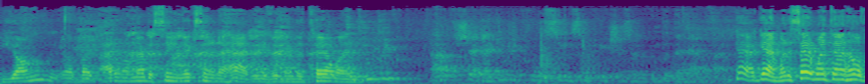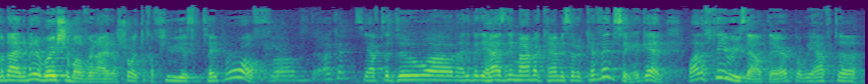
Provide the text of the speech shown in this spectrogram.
young, uh, but I don't remember seeing Nixon in a hat, even in the tail end. I do re- I have to check. I do recall seeing some pictures of him with the hat on. Yeah, again, when I say it went downhill overnight, I made a Roshim overnight. I'm sure it took a few years to taper off. Um, okay, so you have to do, uh, anybody has any Marmot chemists that are convincing. Again, a lot of theories out there, but we have to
